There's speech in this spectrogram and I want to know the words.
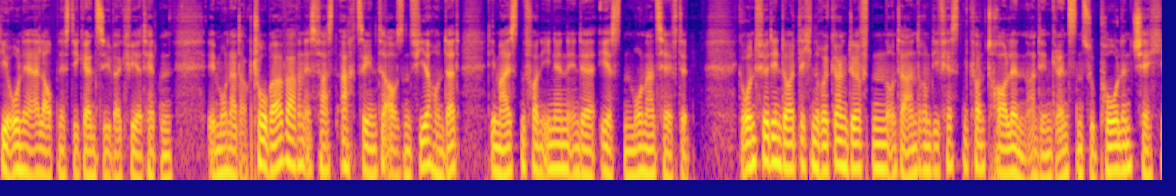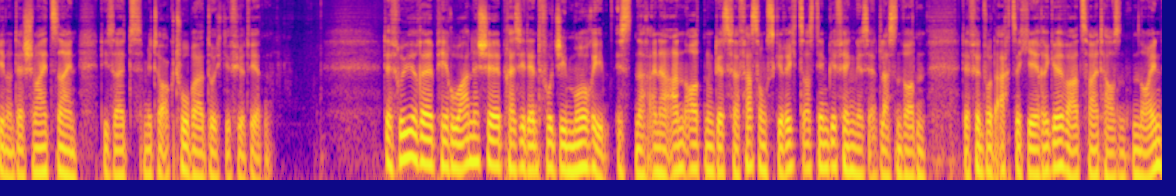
die ohne Erlaubnis die Grenze überquert hätten. Im Monat Oktober waren es fast 18.400, die meisten von ihnen in der ersten Monatshälfte. Grund für den deutlichen Rückgang dürften unter anderem die festen Kontrollen an den Grenzen zu Polen, Tschechien und der Schweiz sein, die seit Mitte Oktober durchgeführt werden. Der frühere peruanische Präsident Fujimori ist nach einer Anordnung des Verfassungsgerichts aus dem Gefängnis entlassen worden. Der 85-Jährige war 2009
